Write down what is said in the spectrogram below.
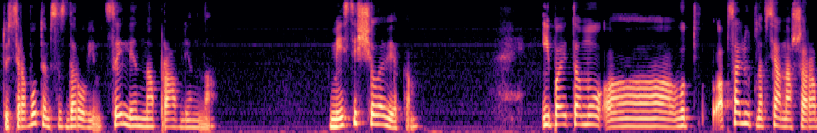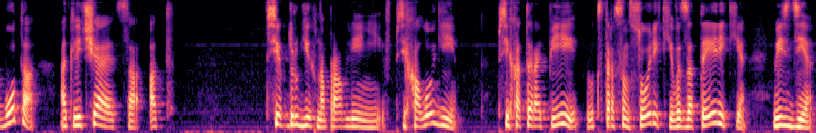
То есть работаем со здоровьем целенаправленно вместе с человеком. И поэтому э, вот абсолютно вся наша работа отличается от всех других направлений в психологии, психотерапии, в экстрасенсорике, в эзотерике, везде.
